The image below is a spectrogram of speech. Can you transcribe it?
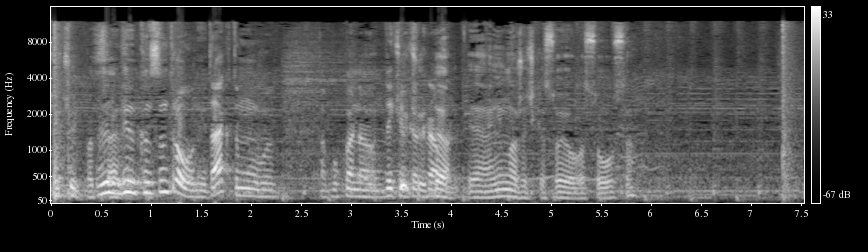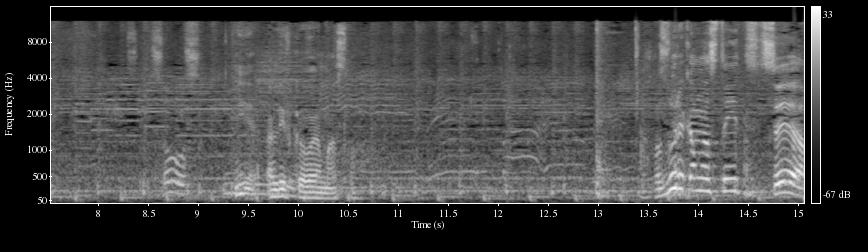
Чуть-чуть Він, подсаливаем. він концентрований, так? Тому ви так, буквально декілька Чуть-чуть, крапель. да, э, немножечко соевого соуса Соус. и оливковое масло. Глазурика в нас стоїть. Це,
